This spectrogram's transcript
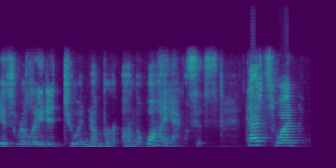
is related to a number on the y-axis. That's what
